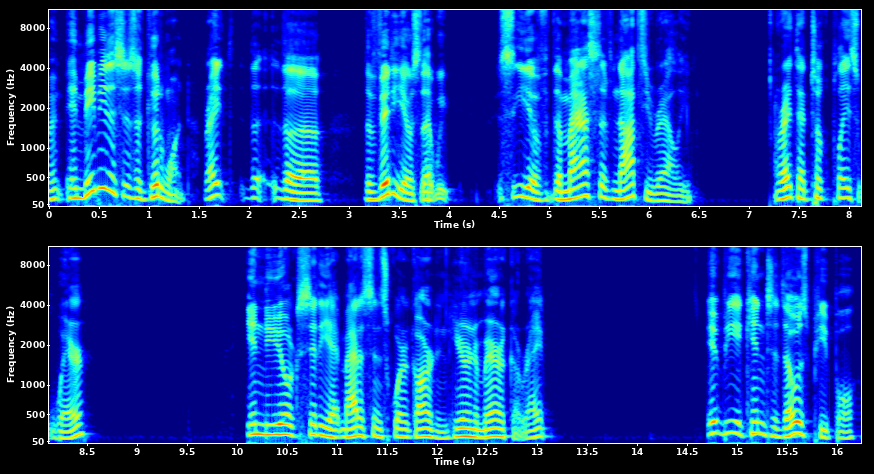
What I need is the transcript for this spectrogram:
and maybe this is a good one, right? The the the videos that we see of the massive Nazi rally, right? That took place where? In New York City at Madison Square Garden here in America, right? It'd be akin to those people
